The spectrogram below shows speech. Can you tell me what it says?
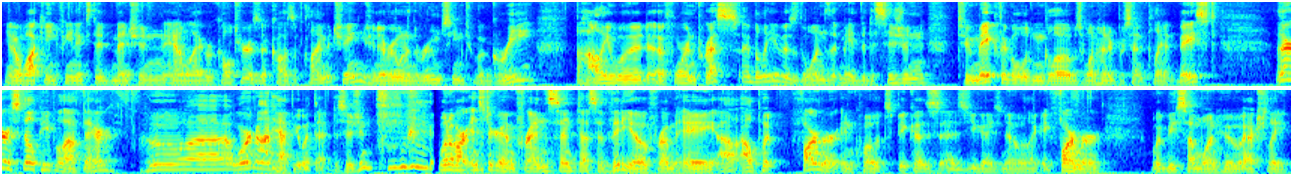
you know Joaquin Phoenix did mention animal agriculture as a cause of climate change, and everyone in the room seemed to agree. The Hollywood uh, Foreign Press, I believe, is the ones that made the decision to make the Golden Globes 100% plant-based. There are still people out there who uh, were not happy with that decision. One of our Instagram friends sent us a video from a, I'll, I'll put farmer in quotes because, as you guys know, like a farmer would be someone who actually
